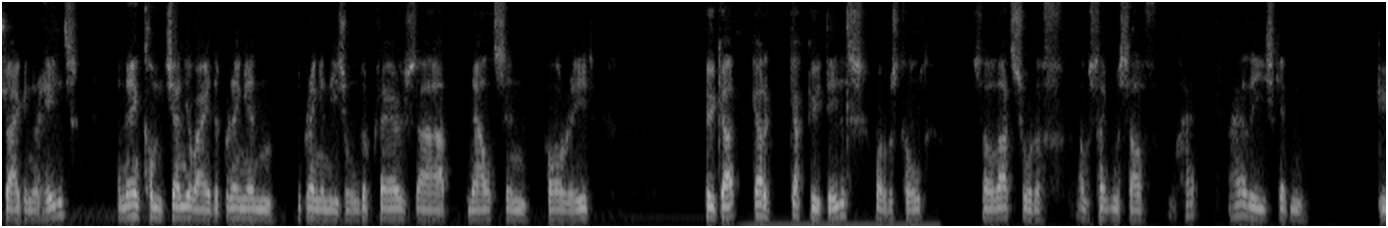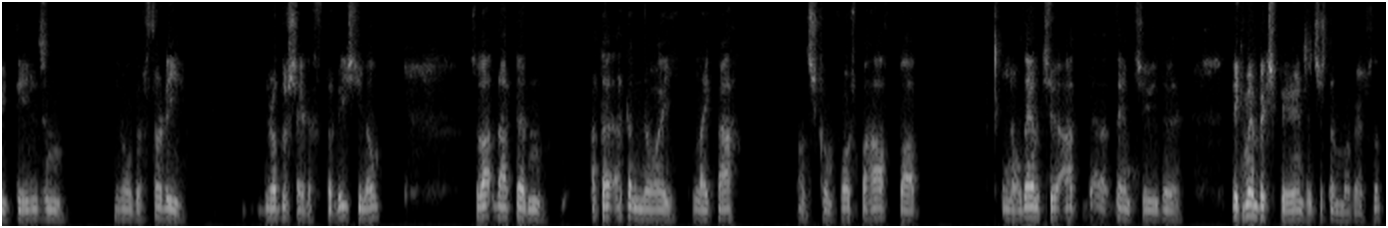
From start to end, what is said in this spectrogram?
dragging their heels. And then come January, they bring in they bring in these older players, uh, Nelson, Paul Reed, who got got got good deals. What I was told. So that sort of, I was thinking to myself, how, how are these getting good deals? And you know, they're thirty, the other side of thirties, you know. So that that didn't I, I didn't really like that on Scunthorpe's behalf, but you know them two, uh, them two, the the community experience, it just didn't work out for them.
